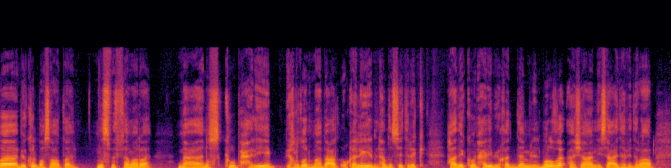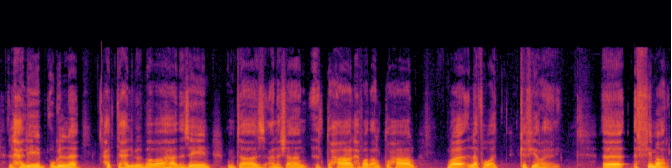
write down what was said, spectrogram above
وبكل بساطة نصف الثمرة مع نص كوب حليب يخلطون مع بعض وقليل من حمض الستريك هذا يكون حليب يقدم للمرضع عشان يساعدها في إدرار الحليب. وقلنا حتى حليب البابا هذا زين ممتاز علشان الطحال حفاظ على الطحال وله فوائد كثيرة يعني. آه الثمار.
